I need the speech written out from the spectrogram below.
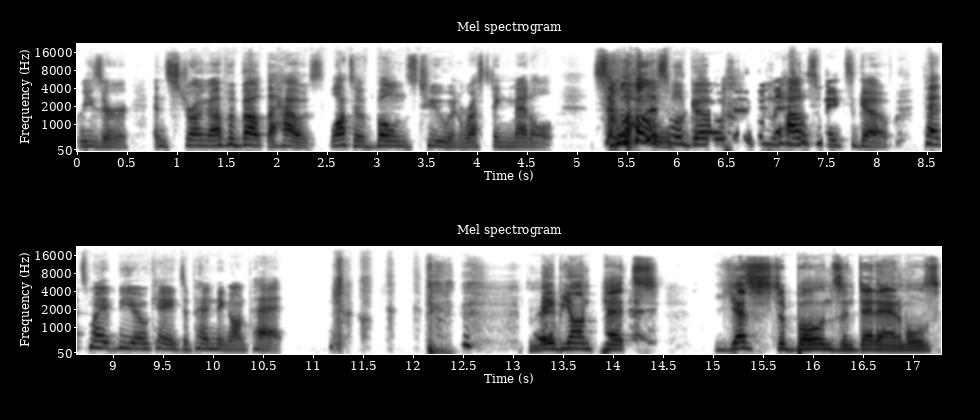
freezer and strung up about the house. Lots of bones too and rusting metal. Some of this will go when the housemates go. Pets might be okay depending on pet. Maybe on pets. Yes to bones and dead animals.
